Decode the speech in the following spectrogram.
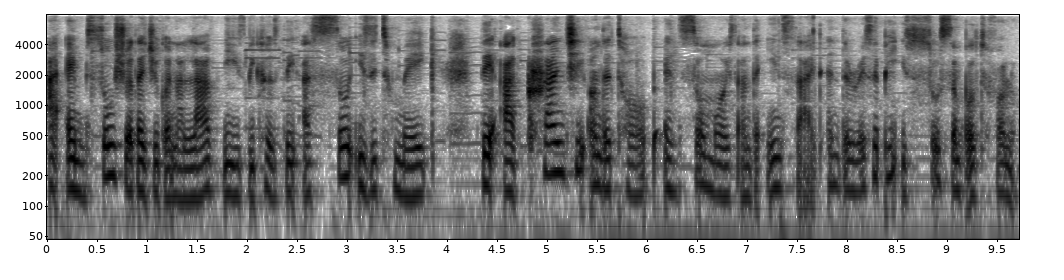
I am so sure that you're gonna love these because they are so easy to make. They are crunchy on the top and so moist on the inside, and the recipe is so simple to follow.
